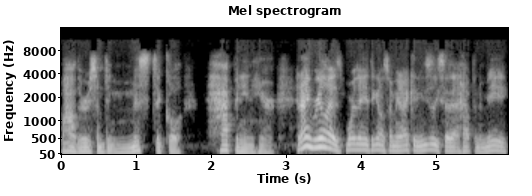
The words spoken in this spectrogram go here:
wow, there is something mystical happening here. And I realized more than anything else, I mean, I could easily say that happened to me,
